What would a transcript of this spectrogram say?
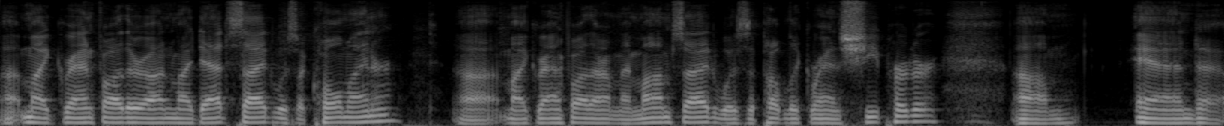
Uh, my grandfather on my dad's side was a coal miner. Uh, my grandfather on my mom's side was a public ranch sheep herder. Um, and uh,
